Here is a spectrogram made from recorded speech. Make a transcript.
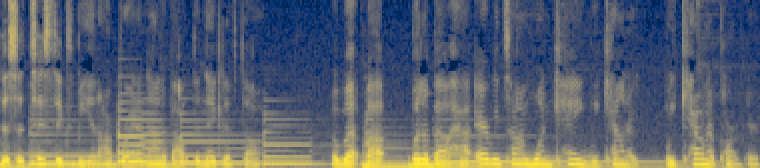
the statistics be in our brain, not about the negative thought, but about, but about how every time one came, we counter we counter partnered.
